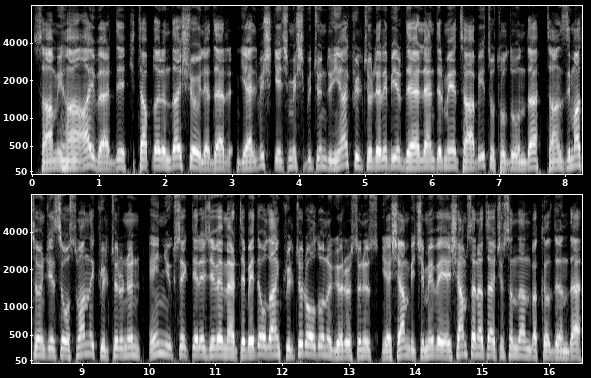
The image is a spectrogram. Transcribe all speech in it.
Samiha Ayverdi kitaplarında şöyle der. Gelmiş geçmiş bütün dünya kültürleri bir değerlendirmeye tabi tutulduğunda Tanzimat öncesi Osmanlı kültürünün en yüksek derece ve mertebede olan kültür olduğunu görürsünüz. Yaşam biçimi ve yaşam sanatı açısından bakıldığında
